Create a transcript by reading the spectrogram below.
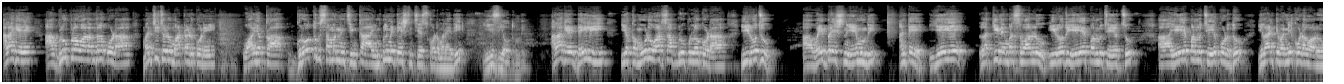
అలాగే ఆ గ్రూప్లో వాళ్ళందరూ కూడా మంచి చెడు మాట్లాడుకొని వారి యొక్క గ్రోత్కు సంబంధించి ఇంకా ఇంప్లిమెంటేషన్ చేసుకోవడం అనేది ఈజీ అవుతుంది. అలాగే డైలీ ఈ యొక్క మూడు వాట్సాప్ గ్రూపుల్లో కూడా ఈరోజు ఆ వైబ్రేషన్ ఏముంది? అంటే ఏ ఏ లక్కీ నెంబర్స్ వాళ్ళు ఈరోజు ఏ ఏ పనులు చేయొచ్చు? ఏ ఏ పనులు చేయకూడదు ఇలాంటివన్నీ కూడా వారు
